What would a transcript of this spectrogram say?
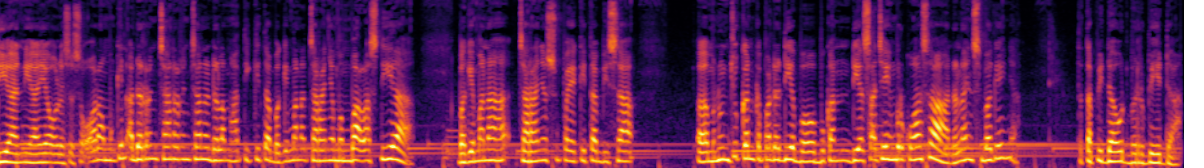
dianiaya oleh seseorang, mungkin ada rencana-rencana dalam hati kita bagaimana caranya membalas dia. Bagaimana caranya supaya kita bisa uh, menunjukkan kepada dia bahwa bukan dia saja yang berkuasa dan lain sebagainya. Tetapi Daud berbeda.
